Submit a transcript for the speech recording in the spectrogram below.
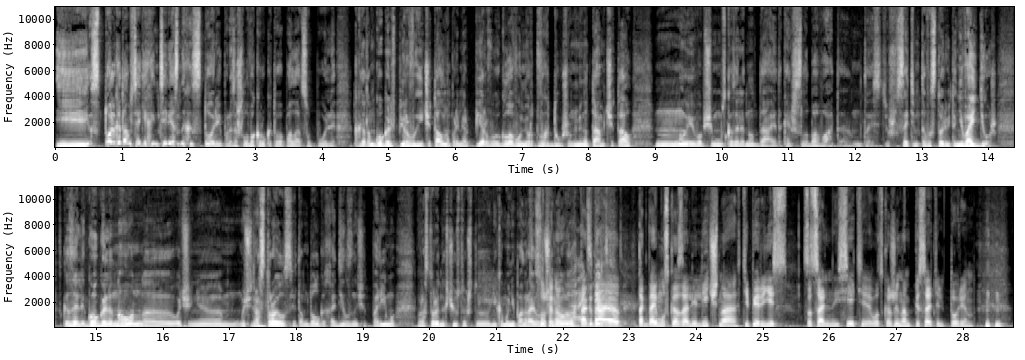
И столько там всяких интересных историй произошло вокруг этого палаца Полли. Когда там Гоголь впервые читал, например, первую главу «Мертвых душ», он именно там читал. Ну и, в общем, ему сказали, ну да, это, конечно, слабовато. Ну, то есть уж с этим-то в историю-то не войдешь. Сказали Гоголю, но он э, очень, э, очень расстроился и там долго ходил, значит, по Риму в расстроенных чувствах, что никому не понравилось. Слушай, ну тогда, тогда ему сказали лично, теперь есть социальные сети. Вот скажи нам, писатель Торин,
